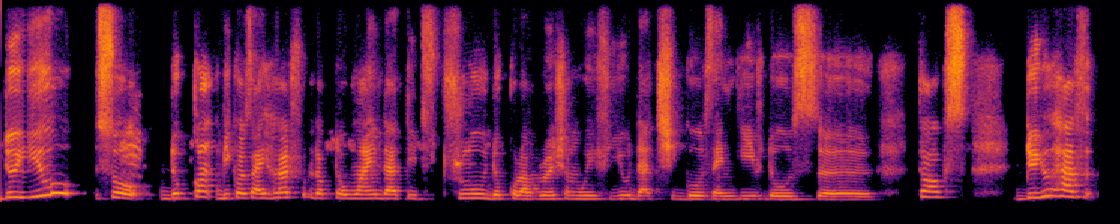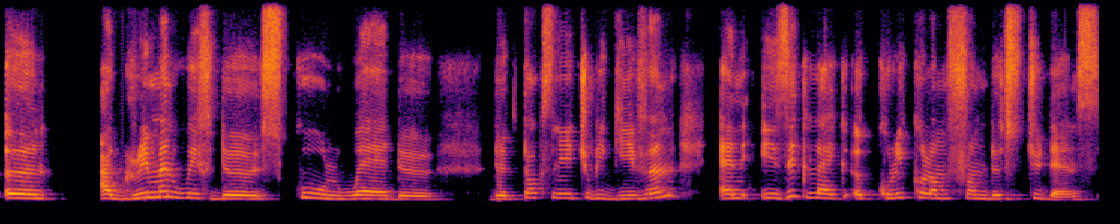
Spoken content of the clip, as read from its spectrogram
Do you, so the, because I heard from Dr. Wine that it's through the collaboration with you that she goes and give those uh, talks. Do you have an agreement with the school where the the talks need to be given and is it like a curriculum from the students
